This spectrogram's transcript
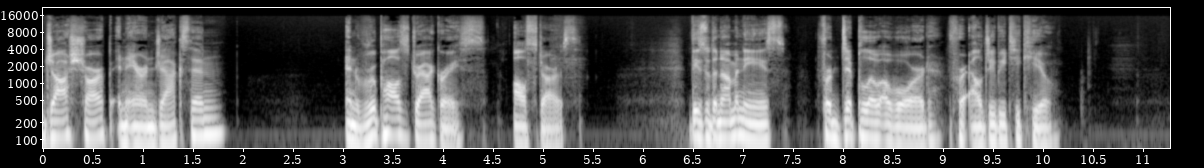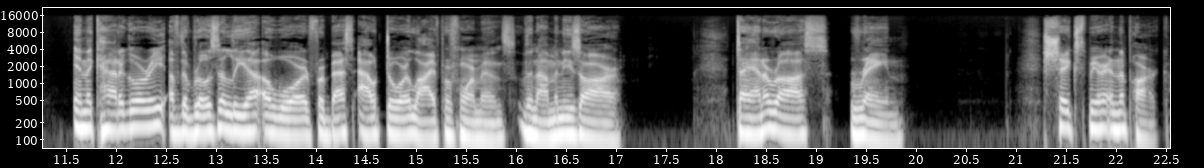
Josh Sharp and Aaron Jackson, and RuPaul's Drag Race All Stars. These are the nominees for Diplo Award for LGBTQ. In the category of the Rosalia Award for Best Outdoor Live Performance, the nominees are Diana Ross, Rain, Shakespeare in the Park,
